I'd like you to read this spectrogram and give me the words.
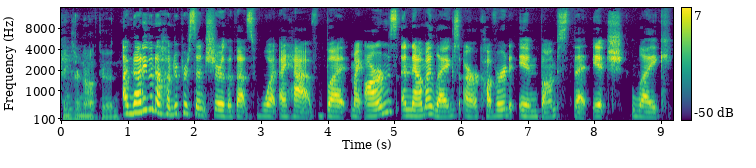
Things are not good. I'm not even 100% sure that that's what I have, but my arms and now my legs are covered in bumps that itch like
